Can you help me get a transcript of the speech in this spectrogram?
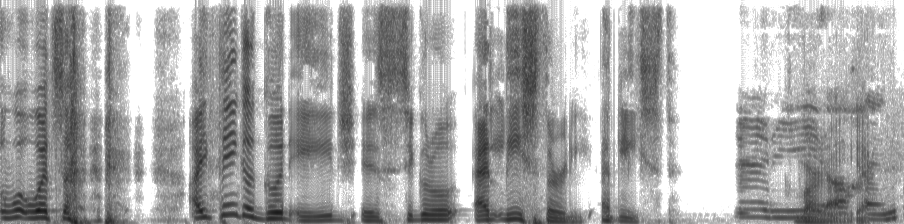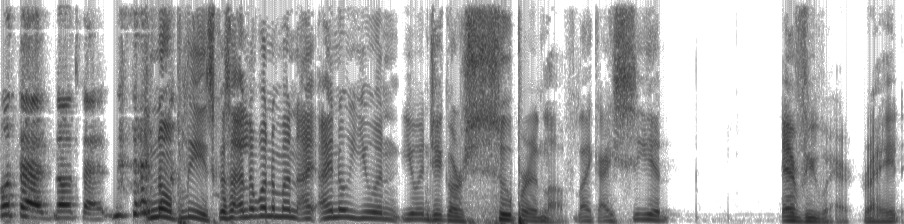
What's I think a good age is siguro at least 30 at least. 30. Barbie, okay. Noted, noted. no, please, because alam mo naman, I, I know you and you and Jake are super in love. Like I see it everywhere, right?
